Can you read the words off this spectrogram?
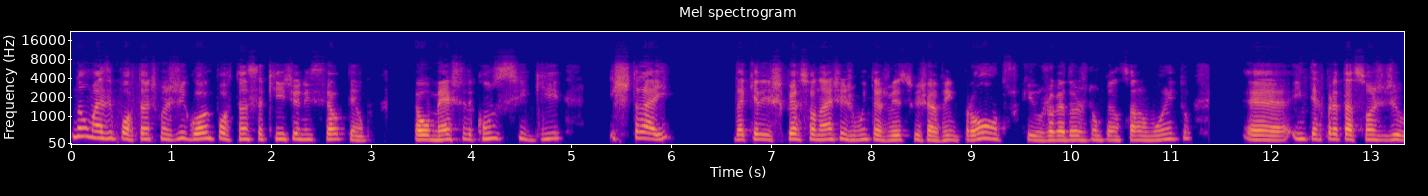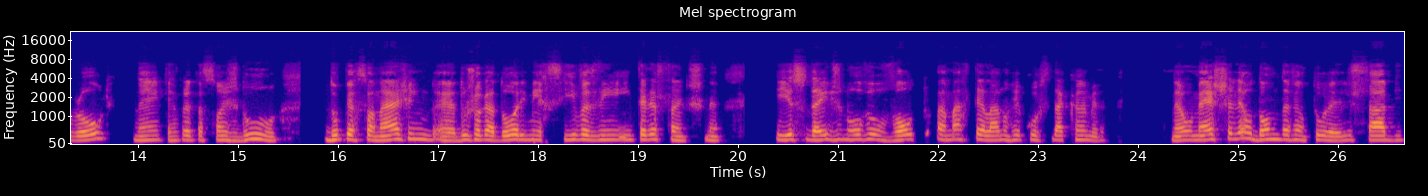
não mais importante, mas de igual importância aqui de gerenciar o tempo. É o mestre conseguir extrair daqueles personagens muitas vezes que já vêm prontos, que os jogadores não pensaram muito, é, interpretações de role, né, interpretações do, do personagem, é, do jogador imersivas e interessantes. Né? E isso daí, de novo, eu volto a martelar no recurso da câmera. Né? O mestre é o dono da aventura, ele sabe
